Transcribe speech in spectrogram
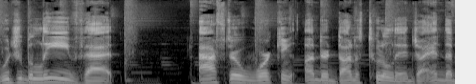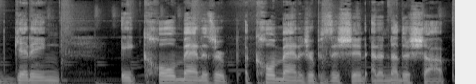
Would you believe that after working under Donna's tutelage, I end up getting a co-manager a co-manager position at another shop,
